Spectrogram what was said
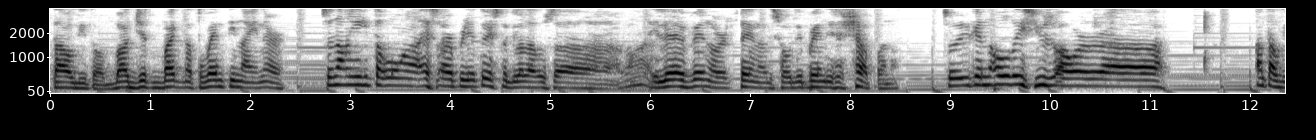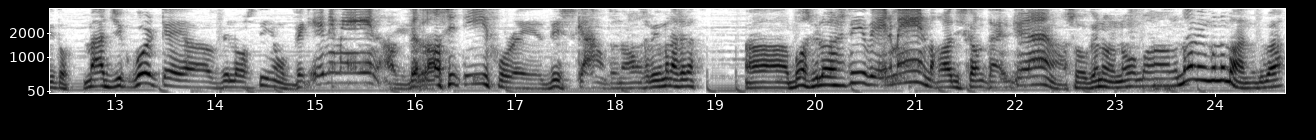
tawag dito, budget bike na 29er. So nakikita ko nga SRP nito is naglalaro sa mga 11 or 10. So depende sa shop. Ano? So you can always use our uh, ang tawag dito, magic word kay uh, Velocity, yung Vekinimin, uh, Velocity for a discount. Ano? Sabi mo na, sabi, uh, Boss Velocity, Vekinimin, maka-discount tayo dyan. So, ganun, no? Malay mo naman, di ba?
